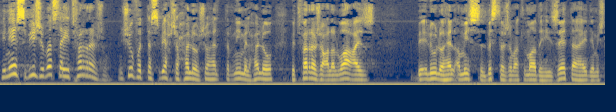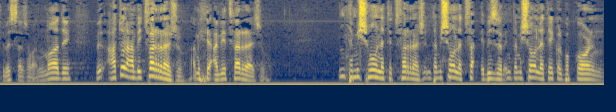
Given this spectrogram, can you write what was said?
في ناس بيجوا بس يتفرجوا يشوفوا التسبيح شو حلو شو هالترنيم الحلو. بيتفرجوا على الواعظ. بيقولوا له هالقميص لبستها الجمعة الماضية هي ذاتها هيدي مش لبستها الجمعة الماضية على طول عم بيتفرجوا عم يتفرجوا انت مش هون لتتفرج انت مش هون لتفقي بزر انت مش هون لتاكل بوب كورن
